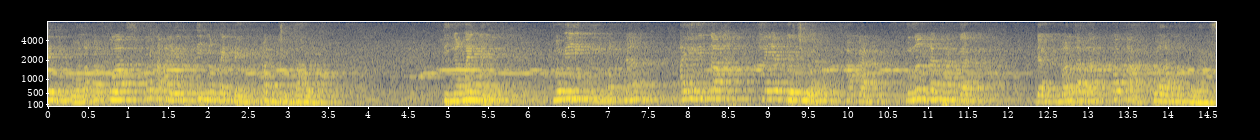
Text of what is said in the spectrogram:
menjadi Kuala Kapuas, Kota Air, Tinggal Menteng, Panjung Tarung. Tinggal Menteng memiliki makna ayo kita hayat berjuang akan mengangkat harga dan martabat kota Kuala Kapuas.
